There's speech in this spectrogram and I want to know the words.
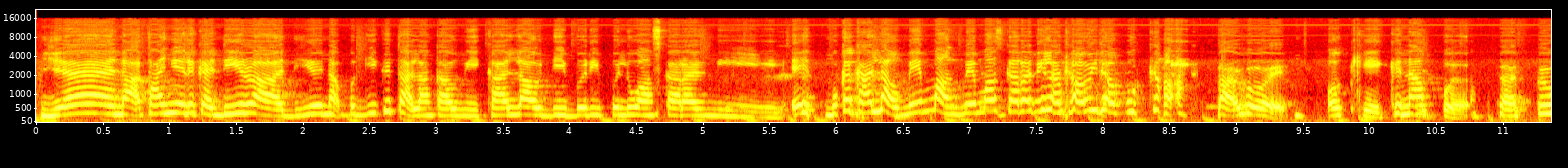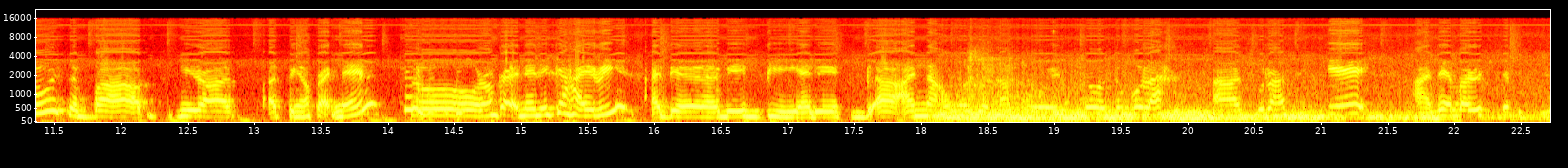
Yeah, nak tanya dekat Dira, dia nak pergi ke tak Langkawi kalau diberi peluang sekarang ni? Eh, bukan kalau, memang memang sekarang ni Langkawi dah buka. Tak kot. Okey, kenapa? Satu sebab Dira uh, tengah pregnant. So orang pregnant ni kan high risk. Ada baby, ada uh, anak umur 2 tahun. So tunggulah uh, kurang sikit. Uh, then baru kita pergi.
